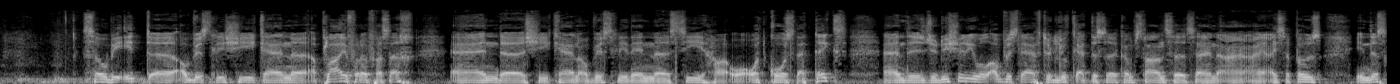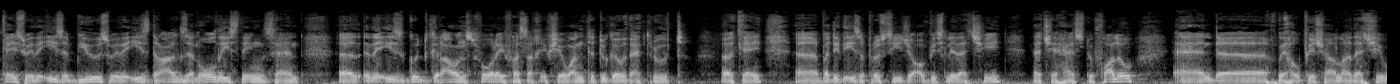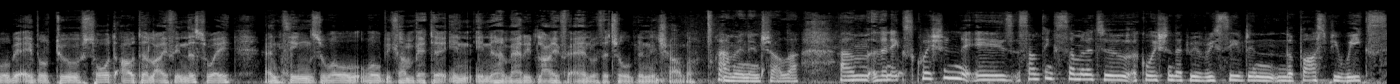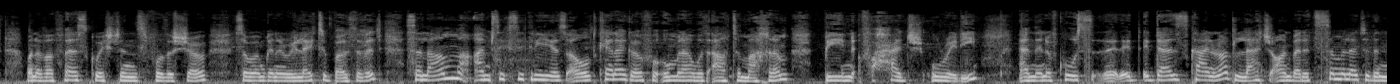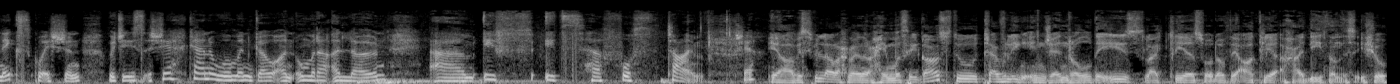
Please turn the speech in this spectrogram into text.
So be it. Uh, obviously, she can uh, apply for a fasakh, and uh, she can obviously then uh, see how, what course that takes. And the judiciary will obviously have to look at the circumstances. And I, I, suppose in this case, where there is abuse, where there is drugs, and all these things, and uh, there is good grounds for a fasakh if she wanted to go that route okay uh, but it is a procedure obviously that she that she has to follow and uh, we hope inshallah that she will be able to sort out her life in this way and things will will become better in in her married life and with the children inshallah Amen, inshallah. Um, the next question is something similar to a question that we've received in the past few weeks, one of our first questions for the show. So I'm going to relate to both of it. Salam, I'm 63 years old. Can I go for Umrah without a mahram? Been for Hajj already. And then, of course, it, it does kind of not latch on, but it's similar to the next question, which is Sheikh, can a woman go on Umrah alone um, if it's her fourth time? Sheikh? Yeah, Bismillah ar-Rahman ar-Rahim. With regards to traveling in general, there is like clear sort of, there are clear hadith on this issue.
